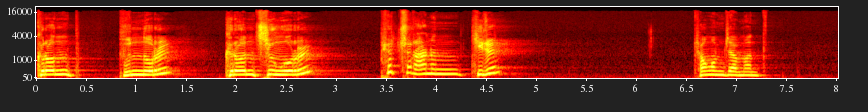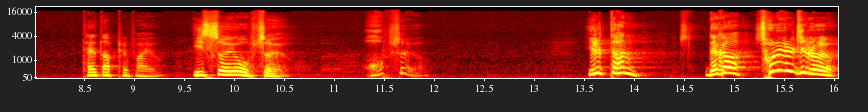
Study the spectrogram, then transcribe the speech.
그런 분노를 그런 증오를 표출하는 길은 경험자만 대답해 봐요. 있어요, 없어요? 없어요. 일단 내가 소리를 질러요.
